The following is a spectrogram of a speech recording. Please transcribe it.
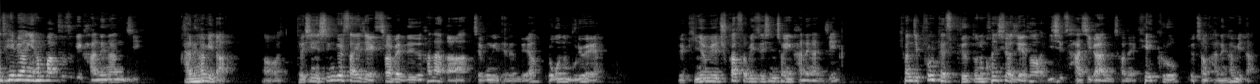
3명이 한 방 투숙이 가능한지 가능합니다. 어, 대신 싱글 사이즈 엑스트라 베드 하나가 제공이 되는데요. 요거는 무료예요. 기념일 축하 서비스 신청이 가능한지 현지 프론데스크 또는 컨시어지에서 24시간 전에 케이크로 요청 가능합니다.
